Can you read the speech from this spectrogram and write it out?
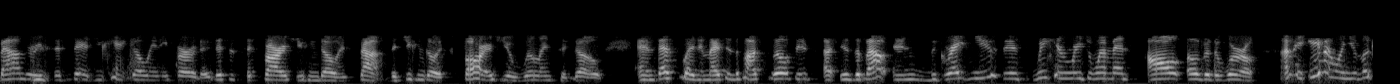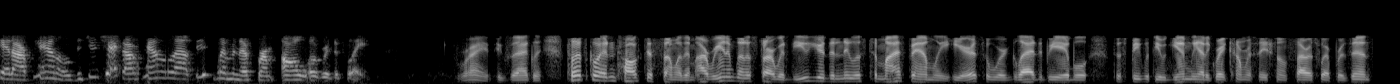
boundaries that said you can't go any further. This is as far as you can go and stop. That you can go as far as you're willing to go. And that's what Imagine the Possibilities uh, is about. And the great news is we can reach women all over the world. I mean, even when you look at our panel, did you check our panel out? These women are from all over the place. Right, exactly. So let's go ahead and talk to some of them. Irene, I'm going to start with you. You're the newest to my family here, so we're glad to be able to speak with you again. We had a great conversation on Cyrus Webb Presents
